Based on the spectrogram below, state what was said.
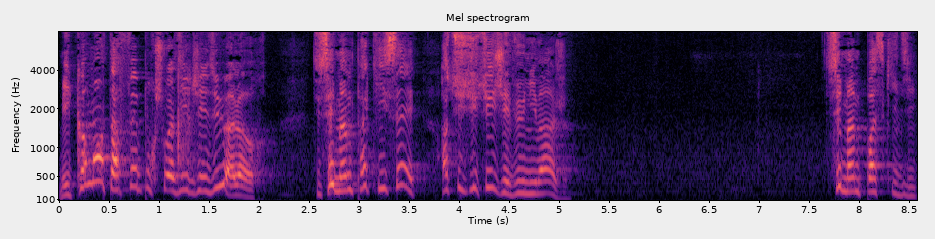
Mais comment tu as fait pour choisir Jésus alors? Tu sais même pas qui c'est. Ah si si si j'ai vu une image. Tu sais même pas ce qu'il dit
